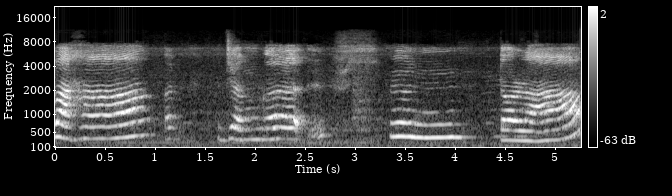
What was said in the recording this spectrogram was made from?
પહાડ જંગલ તળાવ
